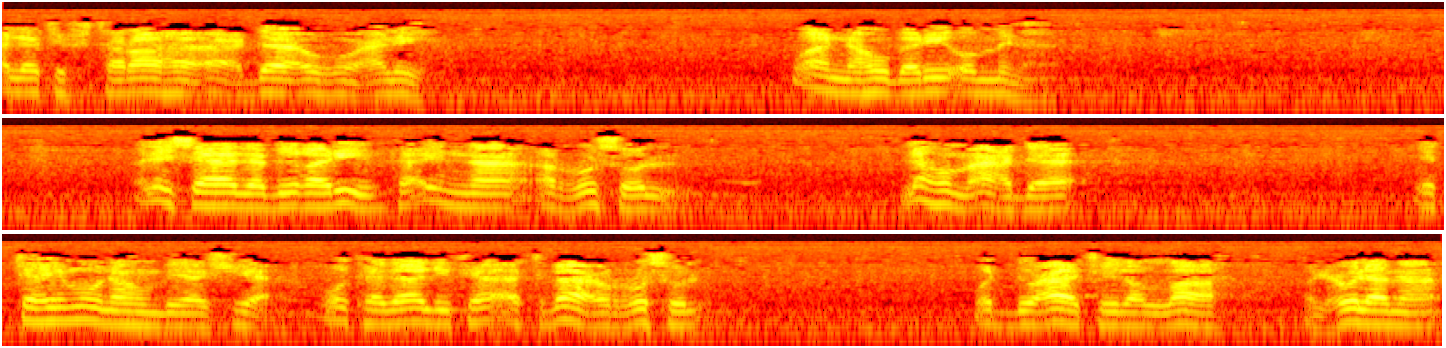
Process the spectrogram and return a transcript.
التي افتراها أعداؤه عليه وأنه بريء منها. ليس هذا بغريب؟ فإن الرسل لهم أعداء يتهمونهم بأشياء وكذلك أتباع الرسل والدعاة إلى الله والعلماء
